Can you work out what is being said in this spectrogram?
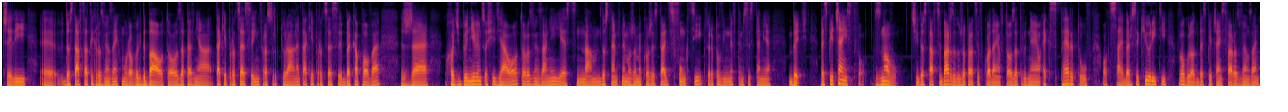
czyli e, dostawca tych rozwiązań chmurowych dba o to, zapewnia takie procesy infrastrukturalne, takie procesy backupowe, że choćby nie wiem, co się działo, to rozwiązanie jest nam dostępne, możemy korzystać z funkcji, które powinny w tym systemie być. Bezpieczeństwo, znowu Ci dostawcy bardzo dużo pracy wkładają w to, zatrudniają ekspertów od cyber security, w ogóle od bezpieczeństwa rozwiązań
